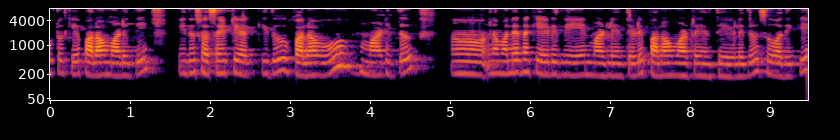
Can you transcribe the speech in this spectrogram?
ಊಟಕ್ಕೆ ಪಲಾವ್ ಮಾಡಿದ್ವಿ. ಇದು ಸೊಸೈಟಿ ಅಕ್ಕಿದು ಪಲಾವು ಮಾಡಿದ್ದು. ನಮ್ಮ ಮನೆಯವ್ರನ್ನ ಕೇಳಿದ್ವಿ, ಏನು ಮಾಡಲಿ? ಅಂತೇಳಿ ಪಲಾವ್ ಮಾಡಿರಿ ಅಂತ ಹೇಳಿದರು. ಸೊ ಅದಕ್ಕೆ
